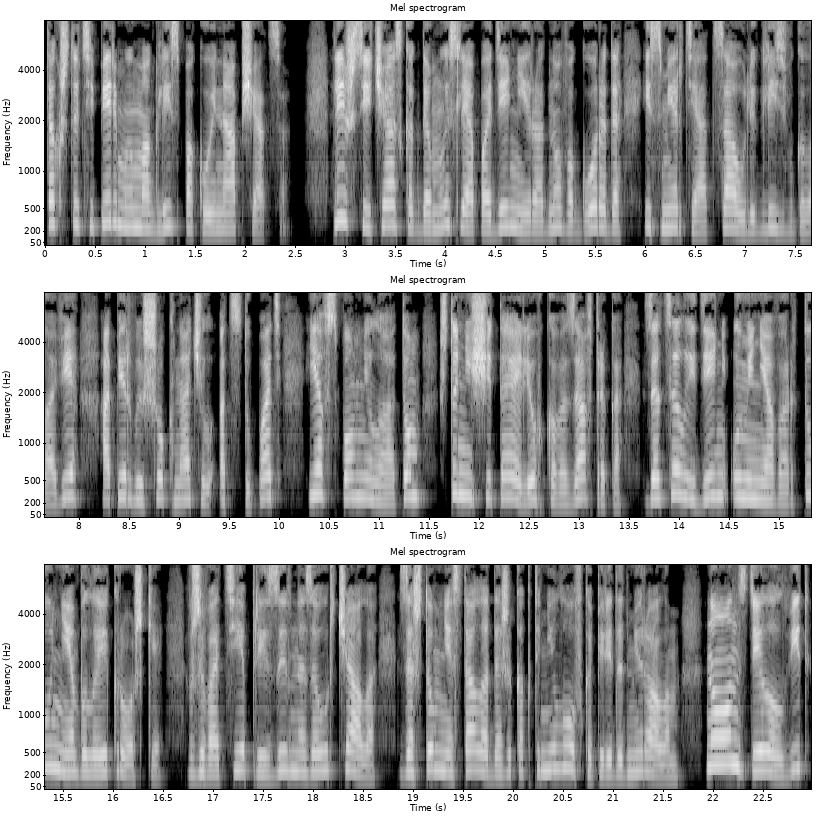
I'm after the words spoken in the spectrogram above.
так что теперь мы могли спокойно общаться. Лишь сейчас, когда мысли о падении родного города и смерти отца улеглись в голове, а первый шок начал отступать, я вспомнила о том, что, не считая легкого завтрака, за целый день у меня во рту не было и крошки. В животе призывно заурчало, за что мне стало даже как-то неловко перед адмиралом, но он сделал вид,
